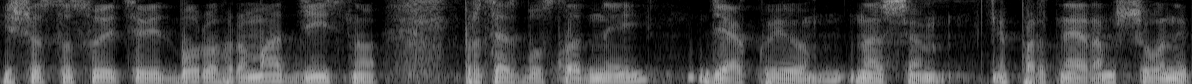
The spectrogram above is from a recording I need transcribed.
І що стосується відбору громад, дійсно процес був складний. Дякую нашим партнерам, що вони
